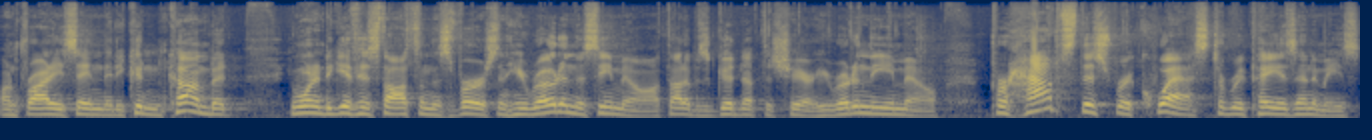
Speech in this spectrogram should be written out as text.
on Friday saying that he couldn't come, but he wanted to give his thoughts on this verse. And he wrote in this email, I thought it was good enough to share. He wrote in the email, Perhaps this request to repay his enemies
